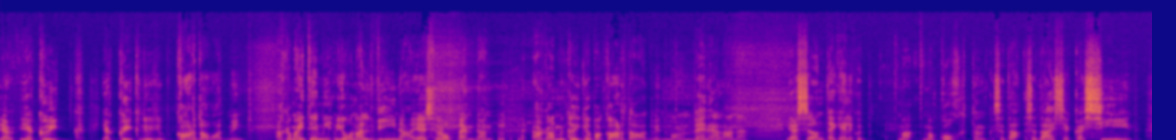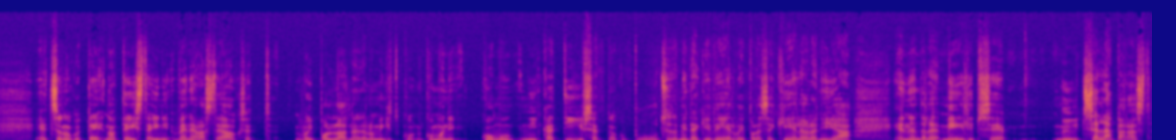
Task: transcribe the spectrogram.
ja, ja kõik ja kõik nüüd kardavad mind, aga ma ei tee, joon ainult viina ja siis ropendan, aga kõik juba kardavad mind, ma olen venelane. ja see on tegelikult, ma, ma kohtan seda, seda asja ka siin, et see nagu te, no teiste in, venelaste jaoks, et võib-olla nendel on mingid kommuni-, kommunikatiivsed nagu puudused või midagi veel, võib-olla see keel ei ole nii hea. Ja nendele meeldib see müüt sellepärast,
